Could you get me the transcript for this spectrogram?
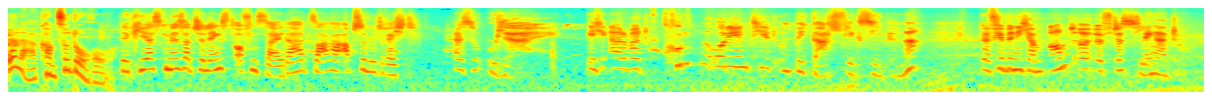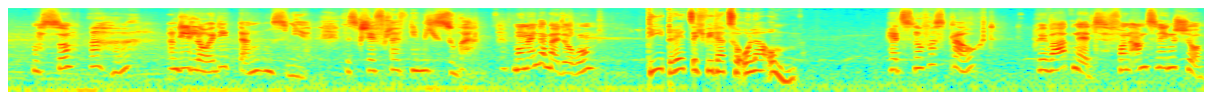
Ulla kommt zu Doro. Der Kiosk müsste schon längst offen sein. Da hat Sarah absolut recht. Also, Ulla, ich arbeite kundenorientiert und bedarfsflexibel, ne? Dafür bin ich am Amt auch öfters länger da. Ach so? Aha. Und die Leute danken's mir. Das Geschäft läuft nämlich super. Moment einmal, Doro. Die dreht sich wieder zu Ulla um. Hättest noch was braucht? Privat nicht. Von Amts wegen schon.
